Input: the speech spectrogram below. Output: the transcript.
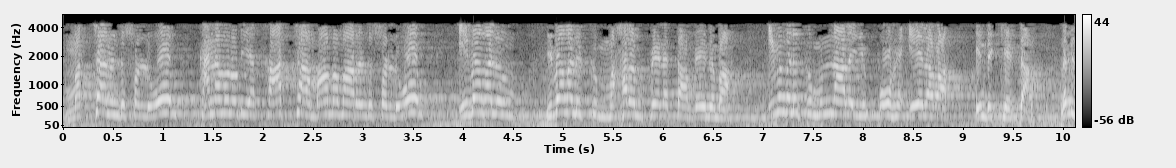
மச்சான் என்று சொல்லுவோம் கணவனுடைய சாச்சா மாமமார் என்று சொல்லுவோம் இவங்களும் இவங்களுக்கு மகரம் பேணத்தான் வேணுமா? இவங்களுக்கு முன்னாலேயும் போக ஏலவா என்று கேட்டான். நபி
